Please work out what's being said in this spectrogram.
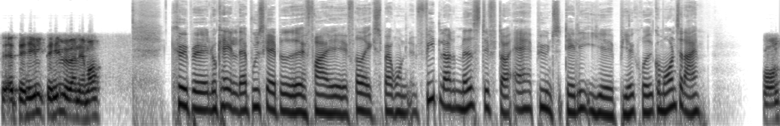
det, det, hele, det hele vil være nemmere. Køb øh, lokalt er budskabet øh, fra øh, Frederiks Baron Fiedler, medstifter af byens deli i øh, Birkerød. Godmorgen til dig. Godmorgen.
